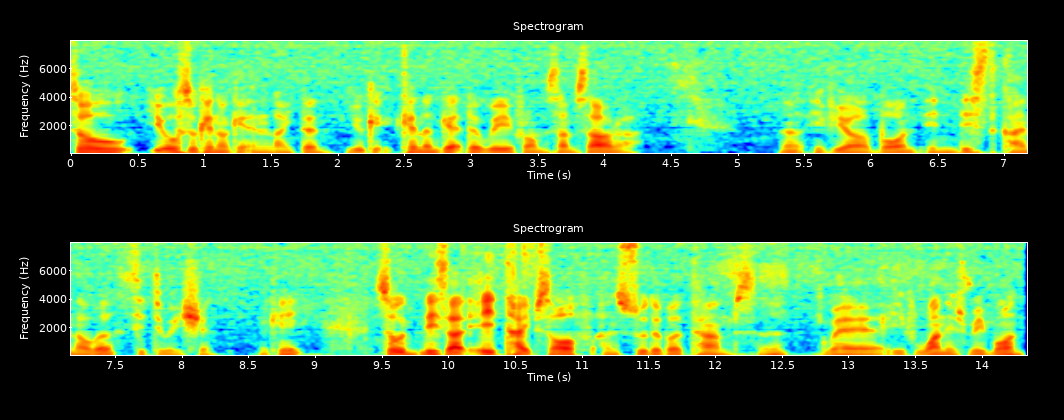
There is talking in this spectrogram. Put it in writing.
so you also cannot get enlightened. You ca- cannot get away from samsara uh, if you are born in this kind of a situation. Okay. So these are eight types of unsuitable times, uh, where if one is reborn,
